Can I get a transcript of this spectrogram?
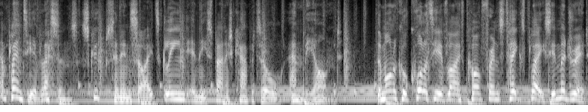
and plenty of lessons, scoops, and insights gleaned in the Spanish capital and beyond. The Monocle Quality of Life Conference takes place in Madrid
